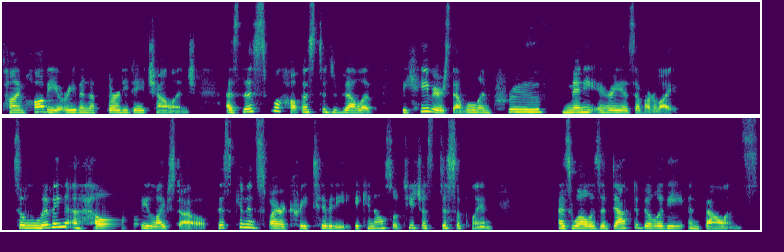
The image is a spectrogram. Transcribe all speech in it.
time hobby or even a 30 day challenge as this will help us to develop behaviors that will improve many areas of our life. So, living a healthy lifestyle, this can inspire creativity. It can also teach us discipline, as well as adaptability and balance.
